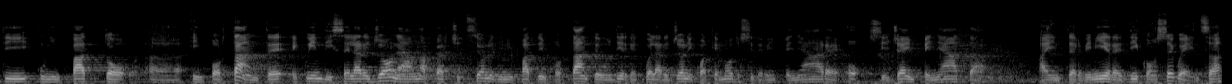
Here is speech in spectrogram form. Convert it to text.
di un impatto eh, importante e quindi se la regione ha una percezione di un impatto importante vuol dire che quella regione in qualche modo si deve impegnare o si è già impegnata a intervenire di conseguenza.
